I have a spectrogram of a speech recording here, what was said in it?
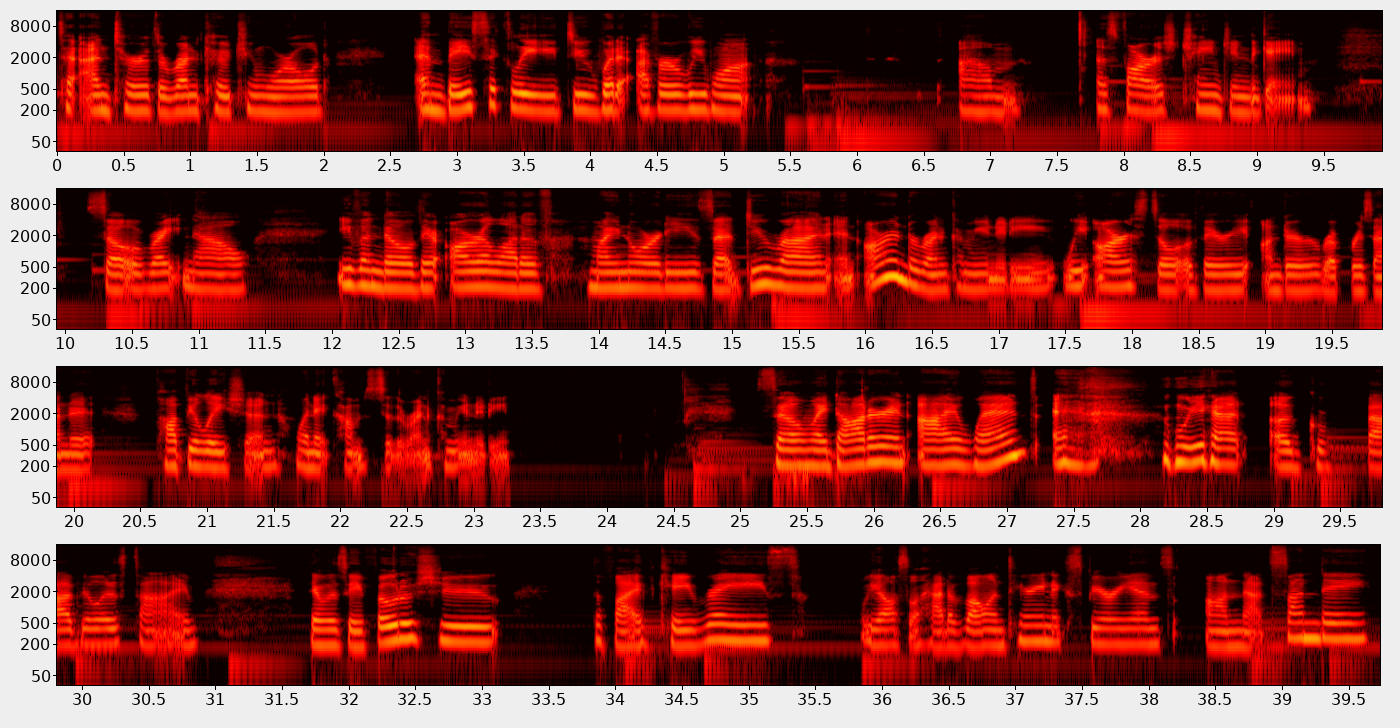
to enter the run coaching world and basically do whatever we want um, as far as changing the game. So, right now, even though there are a lot of minorities that do run and are in the run community, we are still a very underrepresented population when it comes to the run community. So my daughter and I went and we had a fabulous time. There was a photo shoot, the 5K race. We also had a volunteering experience on that Sunday.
